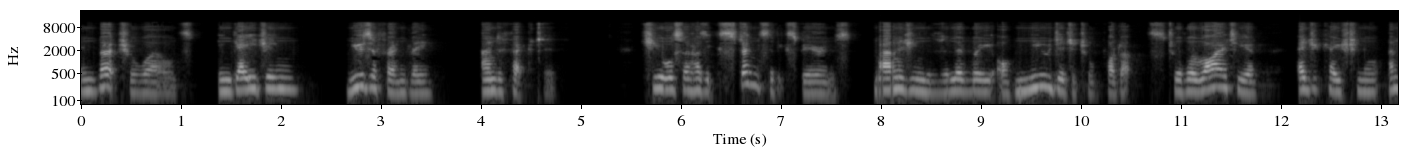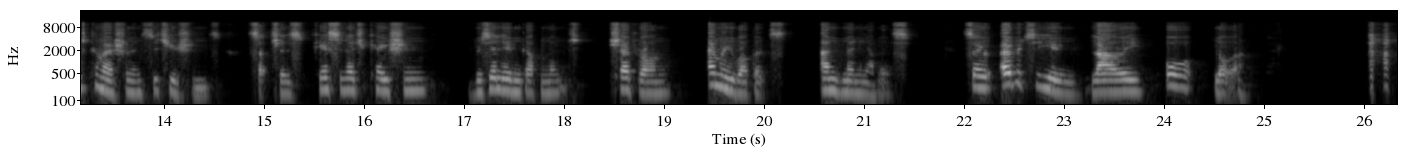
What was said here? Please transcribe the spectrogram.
in virtual worlds engaging, user-friendly, and effective. She also has extensive experience managing the delivery of new digital products to a variety of educational and commercial institutions such as Pearson Education, Brazilian government, Chevron, Emery Roberts, and many others. So over to you, Lowri or Laura.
